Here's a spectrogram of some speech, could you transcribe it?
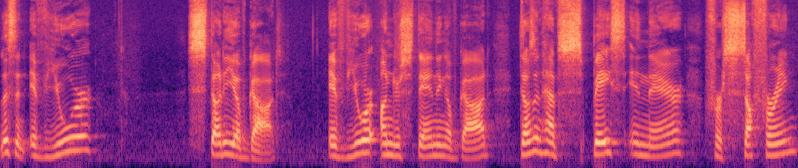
Listen, if your study of God, if your understanding of God doesn't have space in there for suffering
